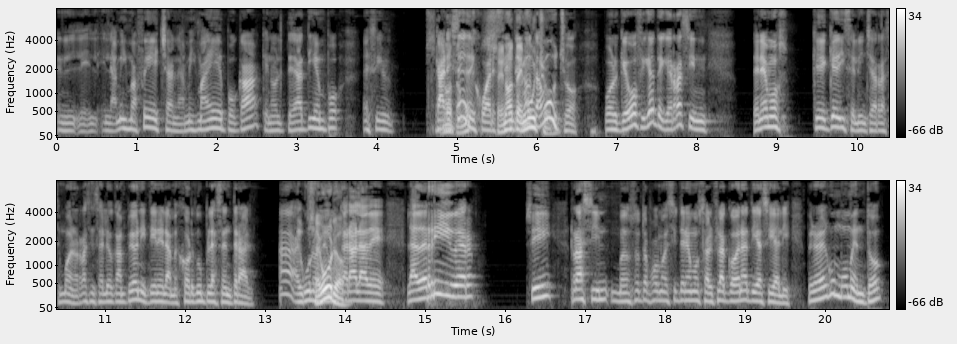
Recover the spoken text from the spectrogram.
en, la misma fecha, en la misma época, que no te da tiempo, es decir, careces de jugar, se te nota nota mucho. porque vos fíjate que Racing tenemos, ¿qué, qué dice el hincha de Racing? Bueno, Racing salió campeón y tiene la mejor dupla central. Ah, algunos Seguro. gustará la de, la de River, ¿sí? Racing, nosotros podemos decir tenemos al flaco Donati y a Sigali. Pero en algún momento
